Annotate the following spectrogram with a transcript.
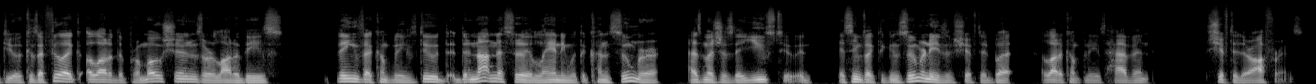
do? Because I feel like a lot of the promotions or a lot of these things that companies do, they're not necessarily landing with the consumer as much as they used to. It, it seems like the consumer needs have shifted, but a lot of companies haven't shifted their offerings.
